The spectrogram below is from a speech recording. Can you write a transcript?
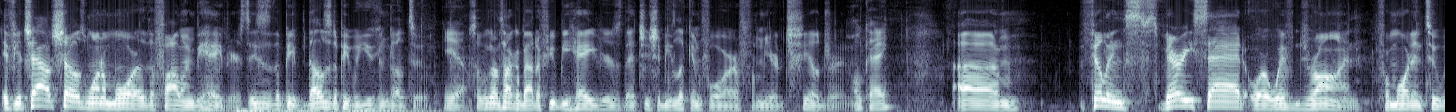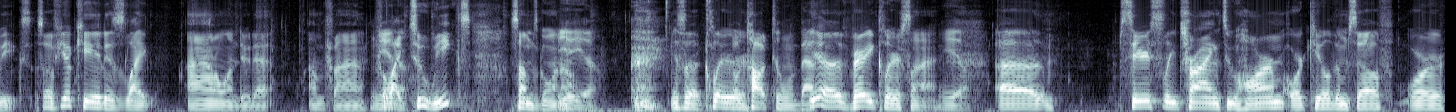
If your child shows one or more of the following behaviors, these are the people. Those are the people you can go to. Yeah. So we're gonna talk about a few behaviors that you should be looking for from your children. Okay. Um, feeling very sad or withdrawn for more than two weeks. So if your kid is like, I don't want to do that, I'm fine for Yeah. like two weeks, something's going Yeah, on. yeah. Yeah. it's a clear. Go talk to 'em about it. Yeah, a very clear sign. Yeah. Uh, seriously trying to harm or kill themselves or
